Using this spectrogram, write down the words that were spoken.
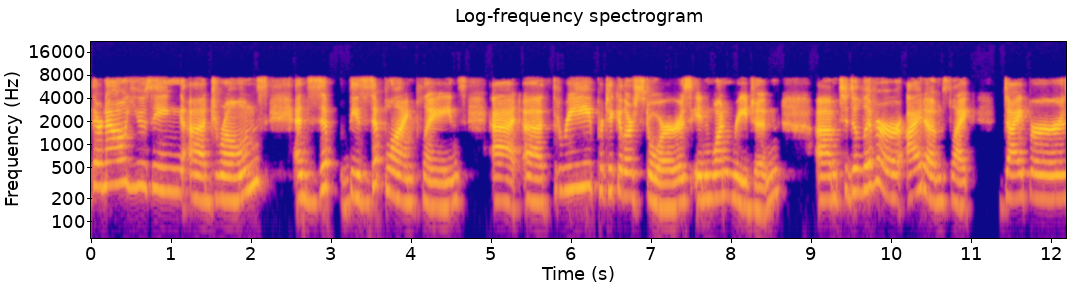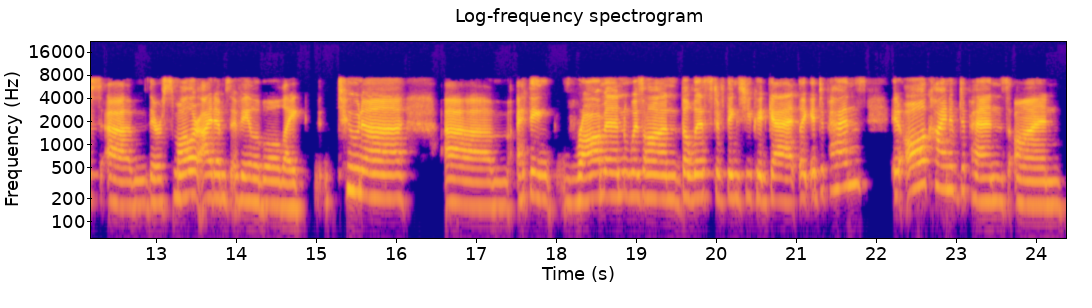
they're now using uh, drones and zip these zip line planes at uh, three particular stores in one region um, to deliver items like diapers. Um, there are smaller items available like tuna. Um, I think ramen was on the list of things you could get. Like it depends. It all kind of depends on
